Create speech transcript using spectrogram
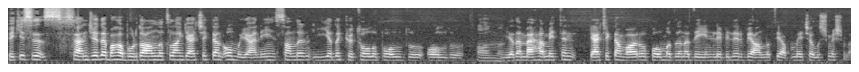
Peki siz, sence de Baha burada anlatılan gerçekten o mu? Yani insanların iyi ya da kötü olup olduğu, olduğu Olmadı. ya da merhametin gerçekten var olup olmadığına değinilebilir bir anlatı yapmaya çalışmış mı?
